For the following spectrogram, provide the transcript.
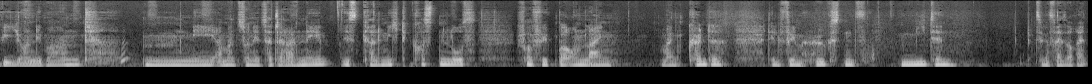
Video on Demand. Hm, nee, Amazon etc. Nee, ist gerade nicht kostenlos verfügbar online. Man könnte den Film höchstens mieten, beziehungsweise auch ein,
